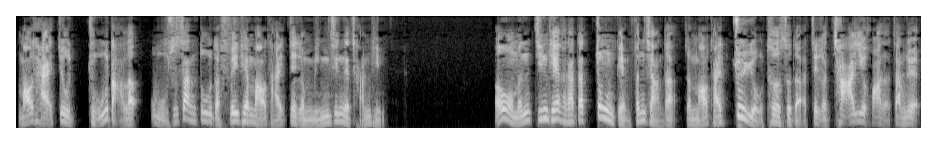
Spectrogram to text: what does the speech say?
茅台就主打了五十三度的飞天茅台这个明星的产品。而我们今天和大家重点分享的这茅台最有特色的这个差异化的战略，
